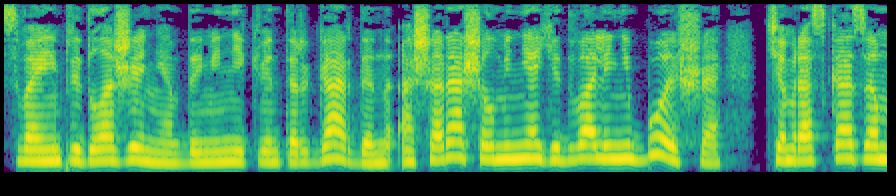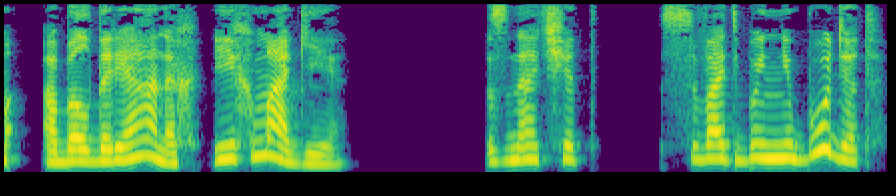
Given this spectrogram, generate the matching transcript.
Своим предложением Доминик Винтергарден ошарашил меня едва ли не больше, чем рассказом о балдарианах и их магии. «Значит, свадьбы не будет?»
